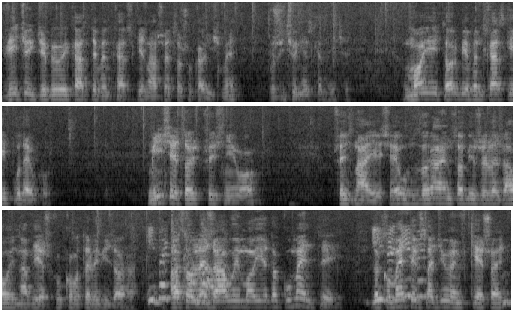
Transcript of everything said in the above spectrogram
Wiecie, gdzie były karty wędkarskie nasze, co szukaliśmy? W życiu nie zgadniecie. W mojej torbie wędkarskiej w pudełku. Mi się coś przyśniło. Przyznaję się, uzdorałem sobie, że leżały na wierzchu koło telewizora. I Becia A to schowała. leżały moje dokumenty. Że Dokumenty niby- wsadziłem w kieszeń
